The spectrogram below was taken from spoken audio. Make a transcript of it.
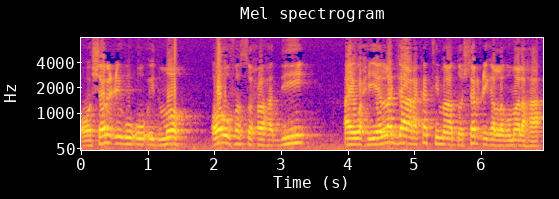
oo sharcigu uu idmo oo uu fasaxo haddii ay waxyeello gaara ka timaado sharciga laguma laha.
